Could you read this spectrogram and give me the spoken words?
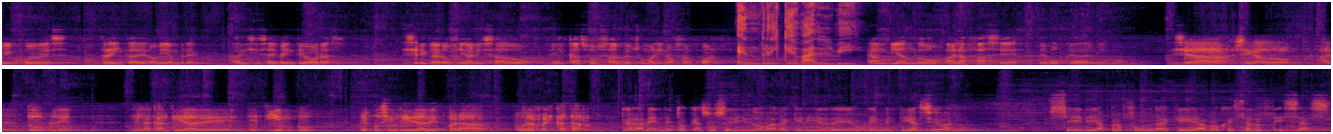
Hoy jueves 30 de noviembre a 16.20 horas se declaró finalizado el caso SAR del submarino San Juan. Enrique Balbi. Cambiando a la fase de búsqueda del mismo. Se ha llegado al doble de la cantidad de, de tiempo, de posibilidades para poder rescatar. Claramente, esto que ha sucedido va a requerir de una investigación seria, profunda, que arroje certezas.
